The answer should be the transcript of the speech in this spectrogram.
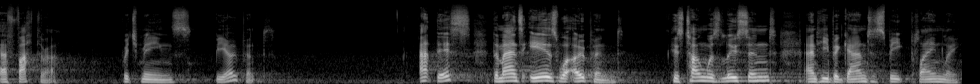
Ephphatha, which means be opened. At this, the man's ears were opened, his tongue was loosened, and he began to speak plainly.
